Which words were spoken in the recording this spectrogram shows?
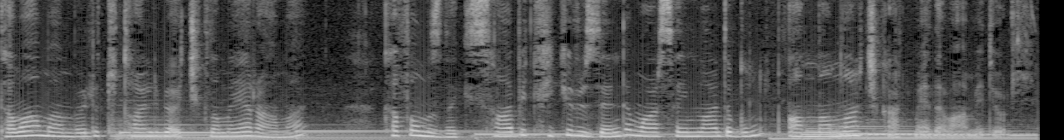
tamamen böyle tutarlı bir açıklamaya rağmen kafamızdaki sabit fikir üzerinde varsayımlarda bulunup anlamlar çıkartmaya devam ediyoruz.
